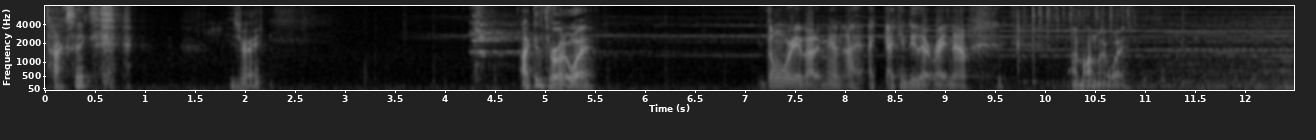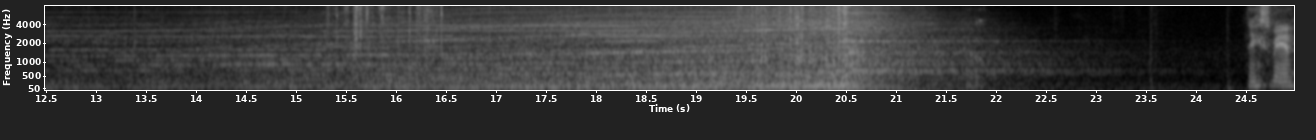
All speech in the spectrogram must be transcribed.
Toxic? He's right. I can throw it away. Don't worry about it, man. I, I, I can do that right now. I'm on my way. Thanks, man.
